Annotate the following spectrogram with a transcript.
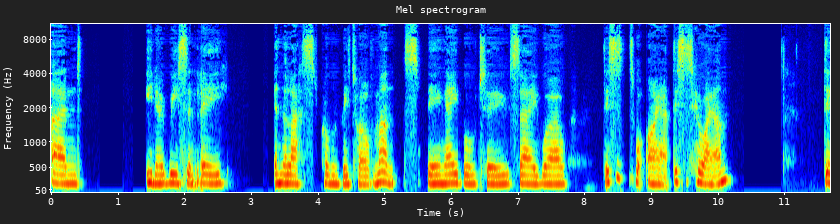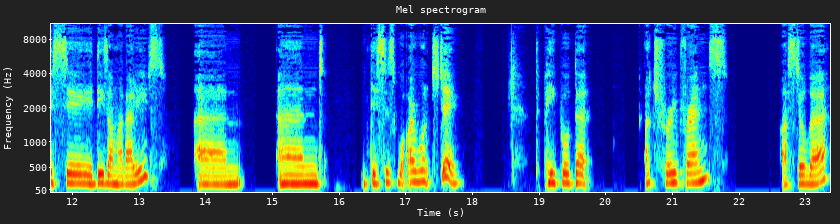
and you know, recently in the last probably 12 months, being able to say, well, this is what I am. This is who I am. This is, these are my values. Um, and this is what I want to do. The people that are true friends are still there.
